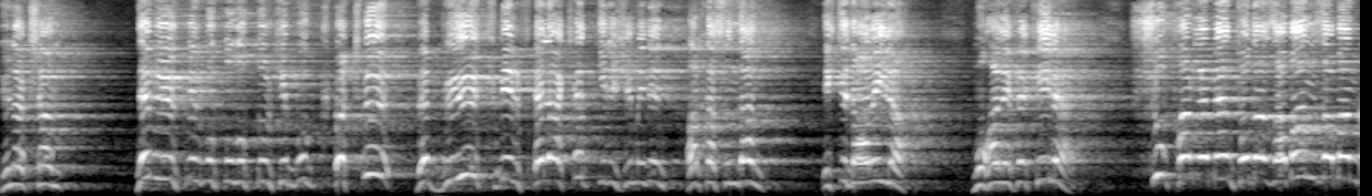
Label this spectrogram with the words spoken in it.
Dün akşam ne büyük bir mutluluktur ki bu kötü ve büyük bir felaket girişiminin arkasından iktidarıyla, muhalefetiyle, şu parlamentoda zaman zaman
